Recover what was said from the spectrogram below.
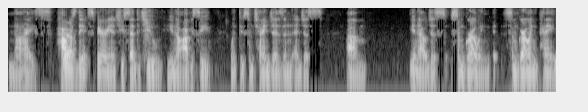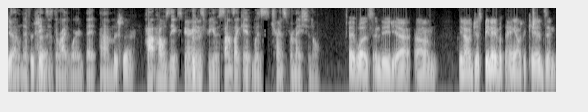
nice. How yeah. was the experience? You said that you, you know, obviously went through some changes and and just, um, you know, just some growing, some growing pains. Yeah, I don't know if pains sure. is the right word, but um, for sure. How how was the experience for you? It sounds like it was transformational. It was indeed, yeah. Um, you know, just being able to hang out with the kids and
